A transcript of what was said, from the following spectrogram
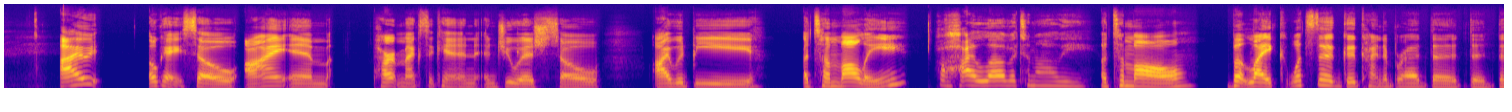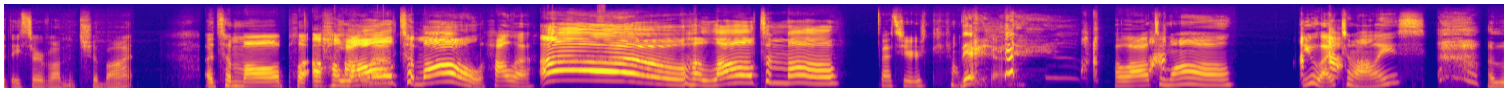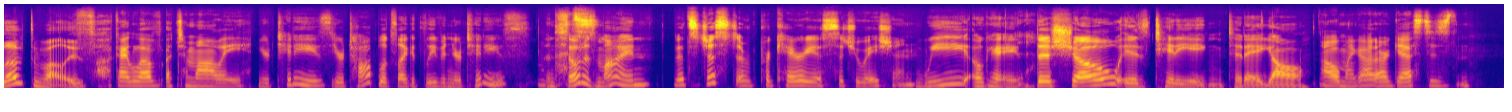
I, okay, so I am part Mexican and Jewish, so I would be a tamale, Oh, I love a tamale. a tamal, but like, what's the good kind of bread the, the that they serve on Shabbat? A tamal, pl- a halal Challah. tamal. Challah. Oh, halal tamal. That's your. Oh my god. Halal tamal. Do you like tamales? I love tamales. Fuck, I love a tamale. Your titties, your top looks like it's leaving your titties, and so does mine. That's just a precarious situation. We okay. The show is tittying today, y'all. Oh my god, our guest is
